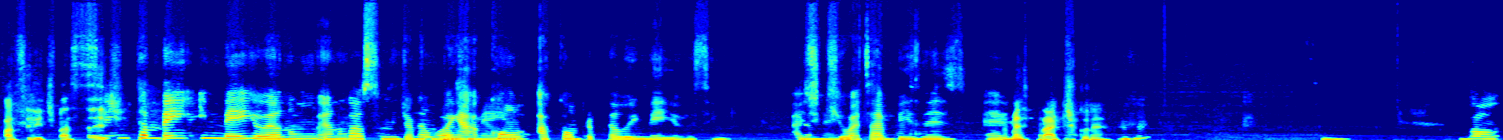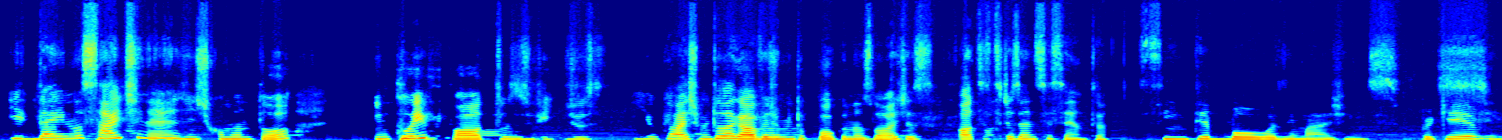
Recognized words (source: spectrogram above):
facilite bastante. Sim, também e-mail. Eu não, eu não gosto muito de acompanhar a, com- a compra pelo e-mail, assim. Acho Também. que o WhatsApp Business é É mais prático, né? Bom, e daí no site, né, a gente comentou, inclui fotos, vídeos, e o que eu acho muito legal, eu vejo muito pouco nas lojas, fotos 360. Sim, ter boas imagens. Porque Sim.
